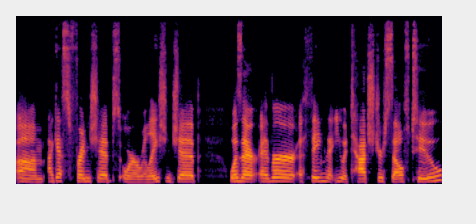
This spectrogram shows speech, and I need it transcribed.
um, I guess, friendships or a relationship? Was there ever a thing that you attached yourself to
